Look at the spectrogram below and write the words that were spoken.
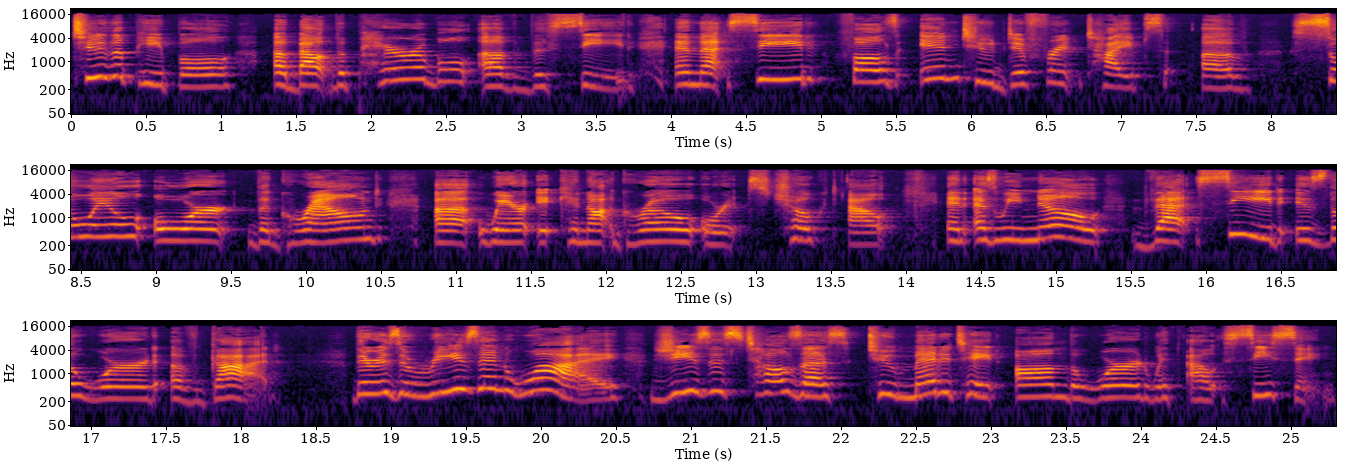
to the people about the parable of the seed. And that seed falls into different types of soil or the ground uh, where it cannot grow or it's choked out. And as we know, that seed is the word of God. There is a reason why Jesus tells us to meditate on the word without ceasing.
